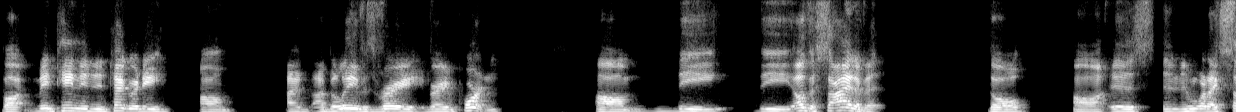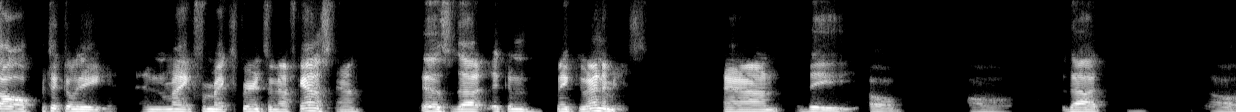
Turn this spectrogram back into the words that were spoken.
But maintaining integrity, um, I, I, believe, is very very important. Um, the the other side of it, though, uh, is in, what I saw, particularly in my from my experience in Afghanistan, is that it can make you enemies, and the uh, uh, that uh,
